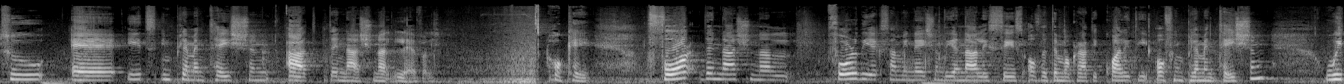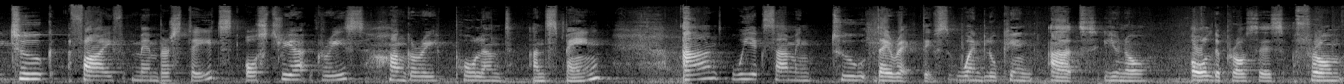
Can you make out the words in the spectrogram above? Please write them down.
to uh, its implementation at the national level. Okay, for the national, for the examination, the analysis of the democratic quality of implementation, we took five member states Austria, Greece, Hungary, Poland, and Spain. And we examined two directives when looking at, you know, all the process from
